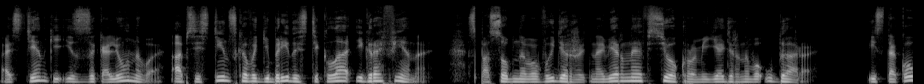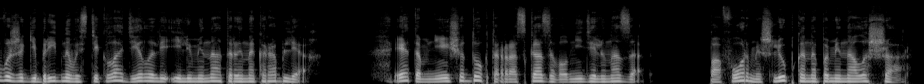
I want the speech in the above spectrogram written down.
а стенки из закаленного абсистинского гибрида стекла и графена, способного выдержать, наверное, все, кроме ядерного удара. Из такого же гибридного стекла делали иллюминаторы на кораблях. Это мне еще доктор рассказывал неделю назад. По форме шлюпка напоминала шар.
